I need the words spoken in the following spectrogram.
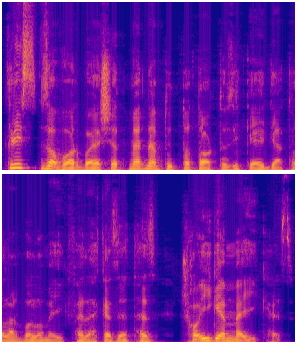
Krisz zavarba esett, mert nem tudta tartozik-e egyáltalán valamelyik felekezethez, s ha igen, melyikhez.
